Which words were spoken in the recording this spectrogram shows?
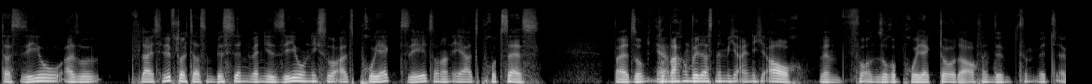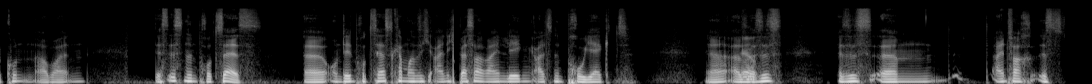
das SEO, also vielleicht hilft euch das ein bisschen, wenn ihr SEO nicht so als Projekt seht, sondern eher als Prozess. Weil so, ja. so machen wir das nämlich eigentlich auch, wenn für unsere Projekte oder auch wenn wir mit äh, Kunden arbeiten. Das ist ein Prozess. Äh, und den Prozess kann man sich eigentlich besser reinlegen als ein Projekt. Ja, also ja. es ist, es ist ähm, einfach, es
